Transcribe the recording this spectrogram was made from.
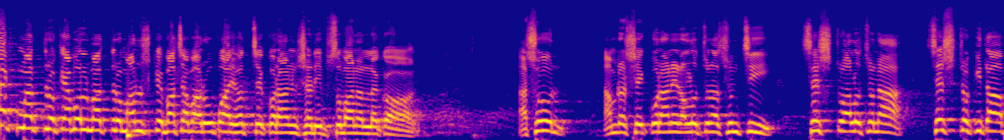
একমাত্র কেবলমাত্র মানুষকে বাঁচাবার উপায় হচ্ছে কোরআন শরীফ সুবান আল্লাহ আসুন আমরা সেই কোরআনের আলোচনা শুনছি, শ্রেষ্ঠ আলোচনা, শ্রেষ্ঠ কিতাব,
